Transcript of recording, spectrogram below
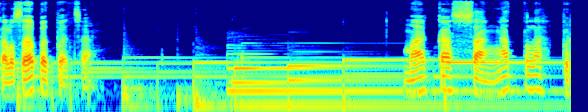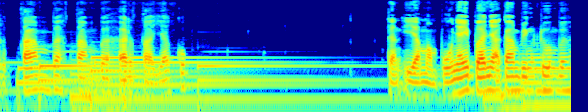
kalau sahabat baca maka sangatlah bertambah-tambah harta Yakub dan ia mempunyai banyak kambing domba,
